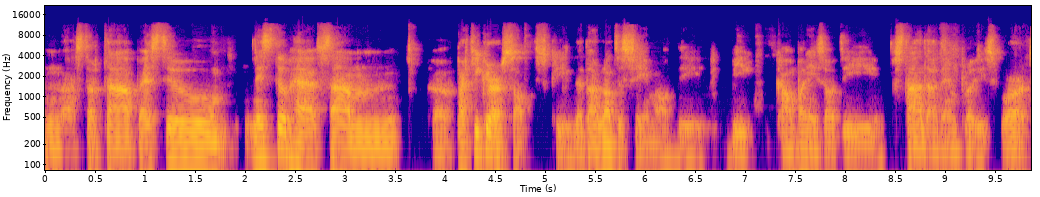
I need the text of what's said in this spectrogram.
in a, startup has to needs to have some uh, particular soft skills that are not the same of the big companies or the standard employees world.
